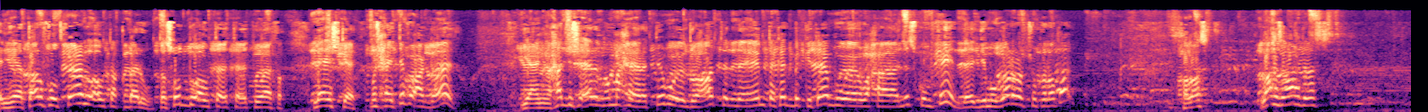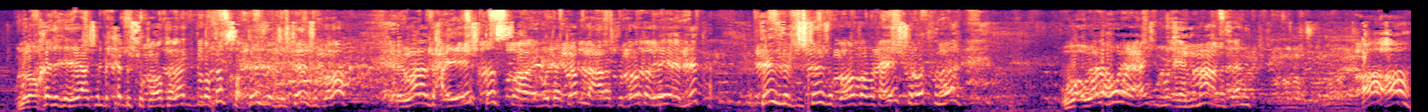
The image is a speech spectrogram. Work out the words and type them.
إن هي ترفض فعله أو تقبله تصده أو توافق. لا إشكال. مش هيتفقوا على الجواز. يعني محدش قال إن هم هيرتبوا إجراءات إمتى كاتب الكتاب وهنسكن فين. دي مجرد شوكولاتات. خلاص؟ لحظة واحدة بس. ولو خدت الهديه عشان بتحب الشوكولاتة. لا تبقى تفصل. تنزل تشتري شوكولاتة. الولد هيعيش قصة متكاملة على الشوكولاتة اللي هي قبلتها تنزل تشتري شوكولاتة ما تعيش الواد في الوهم و- ولا هو يعيش يا جماعة مساله آه آه.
